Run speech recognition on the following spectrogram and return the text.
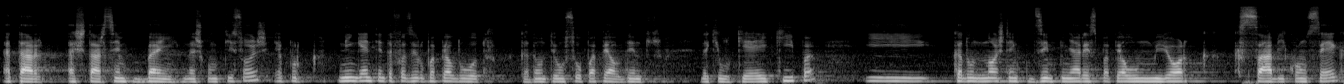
a estar, a estar sempre bem nas competições, é porque ninguém tenta fazer o papel do outro. Cada um tem o seu papel dentro daquilo que é a equipa e cada um de nós tem que desempenhar esse papel o melhor que, que sabe e consegue,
